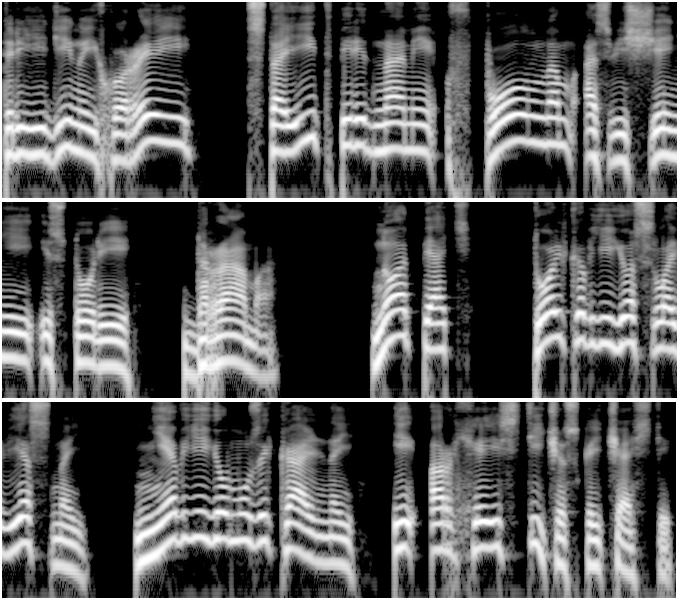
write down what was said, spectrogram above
триединой хореи — стоит перед нами в полном освещении истории драма. Но опять только в ее словесной, не в ее музыкальной и археистической части.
